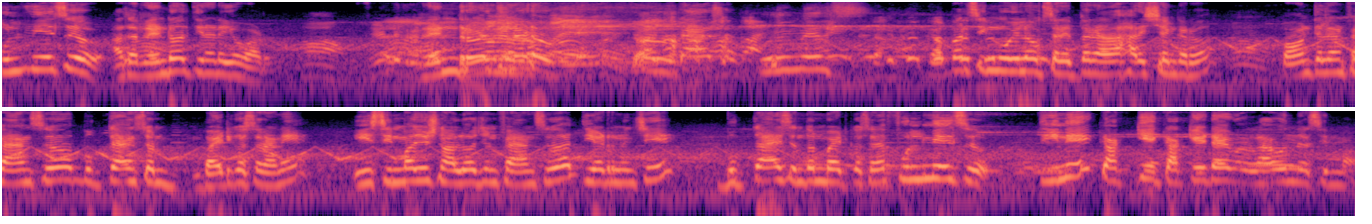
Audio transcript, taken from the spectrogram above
ఫుల్ మీల్స్ అసలు రెండు రోజులు తినడు వాడు రెండు రోజులు తినడు గబ్బర్ సింగ్ మూవీలో ఒకసారి చెప్తారు కదా హరీష్ శంకర్ పవన్ కళ్యాణ్ ఫ్యాన్స్ బుక్ థ్యాంక్స్ బయటకు వస్తారని. ఈ సినిమా చూసిన అల్లు అర్జున్ ఫ్యాన్స్ థియేటర్ నుంచి బుక్ థ్యాంక్స్ ఎంతో బయటకు వస్తారు. Full meals. తిని కక్కి కక్కే టైం లా ఉంది ఆ సినిమా.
